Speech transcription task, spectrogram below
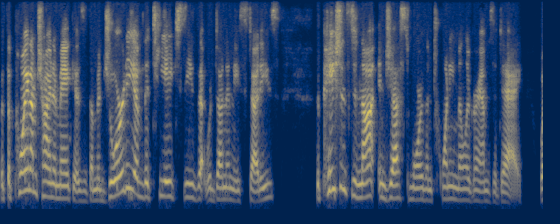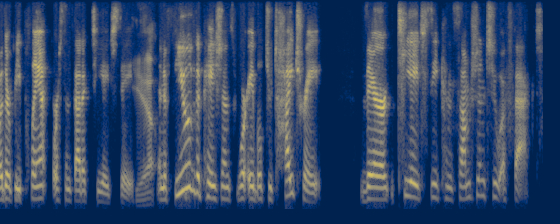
But the point I'm trying to make is the majority of the THCs that were done in these studies, the patients did not ingest more than 20 milligrams a day, whether it be plant or synthetic THC. Yeah. And a few of the patients were able to titrate their THC consumption to effect.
